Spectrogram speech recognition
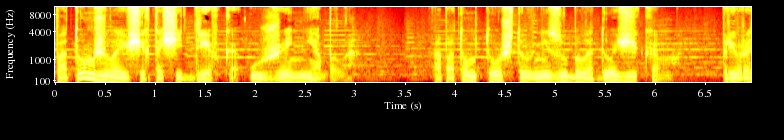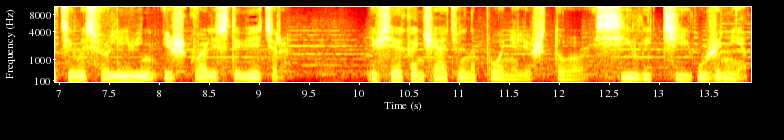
Потом желающих тащить древко уже не было. А потом то, что внизу было дождиком, превратилось в ливень и шквалистый ветер. И все окончательно поняли, что сил идти уже нет.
